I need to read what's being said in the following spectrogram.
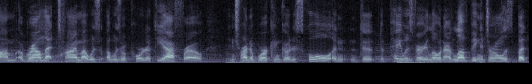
um, around that time I was, I was a reporter at the Afro, and trying to work and go to school, and the, the pay was very low, and I loved being a journalist, but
